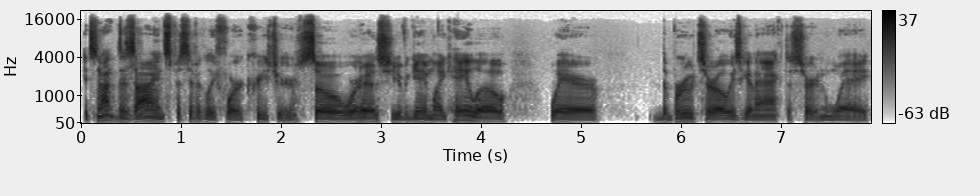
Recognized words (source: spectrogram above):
It's not designed specifically for a creature. So whereas you have a game like Halo where the brutes are always going to act a certain way,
